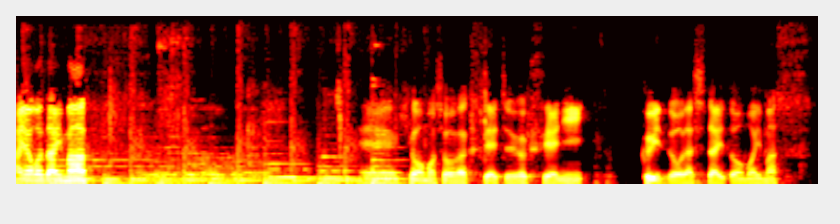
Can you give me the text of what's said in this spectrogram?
おはようございます。えー今日も小学生、中学生にクイズを出したいと思います。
